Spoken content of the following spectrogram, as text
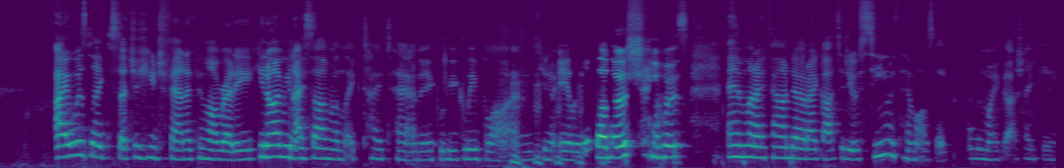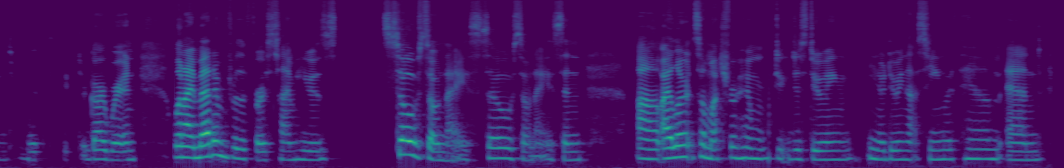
I was like such a huge fan of him already. You know, I mean, I saw him on like Titanic, Legally Blonde, you know, Alias, all those shows. And when I found out I got to do a scene with him, I was like, oh my gosh, I'm getting to work with Victor Garber. And when I met him for the first time, he was so so nice, so so nice, and um, I learned so much from him do, just doing you know doing that scene with him, and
